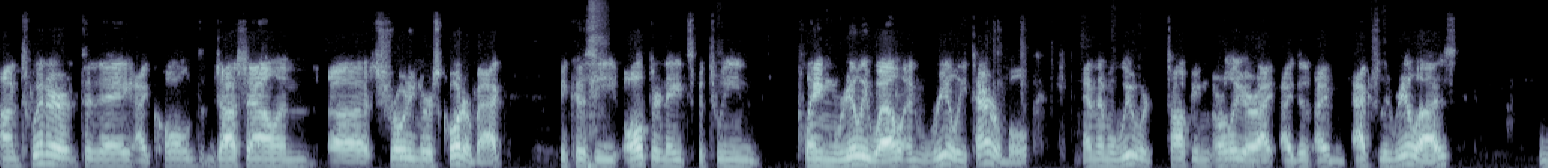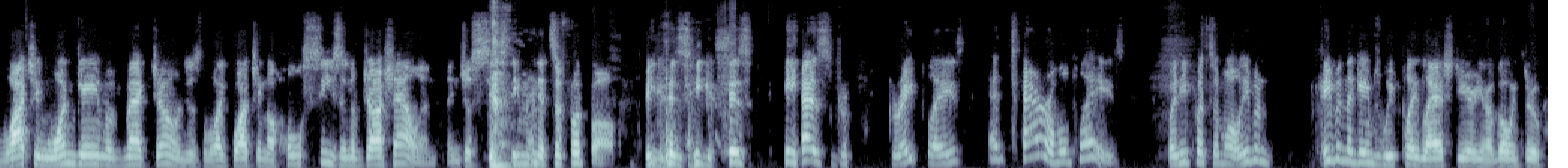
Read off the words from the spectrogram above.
on Twitter today, I called Josh Allen uh, Schrodinger's quarterback because he alternates between playing really well and really terrible. And then when we were talking earlier, I I, did, I actually realized watching one game of Mac Jones is like watching a whole season of Josh Allen in just 60 minutes of football because he he has great plays and terrible plays, but he puts them all even even the games we played last year, you know, going through,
